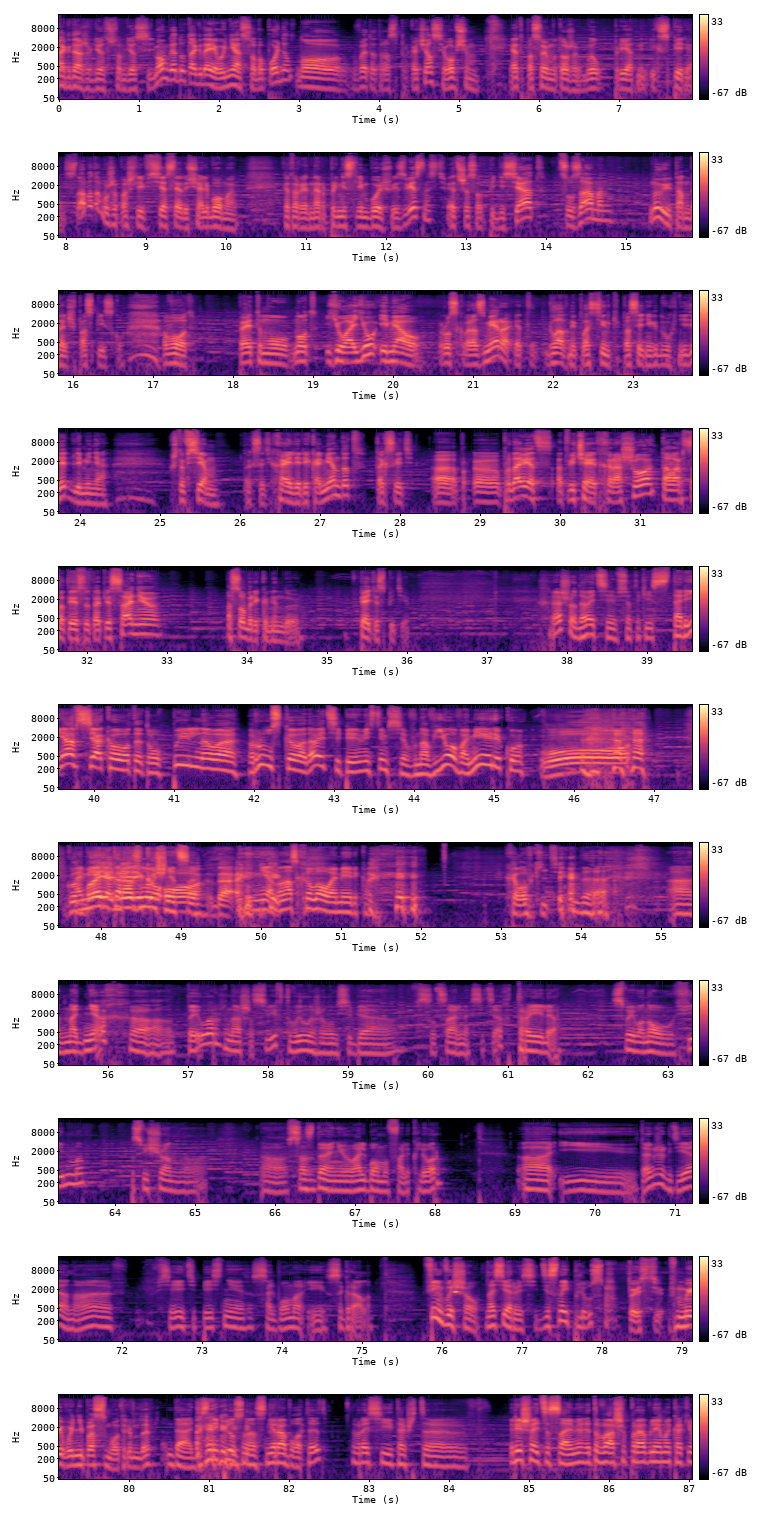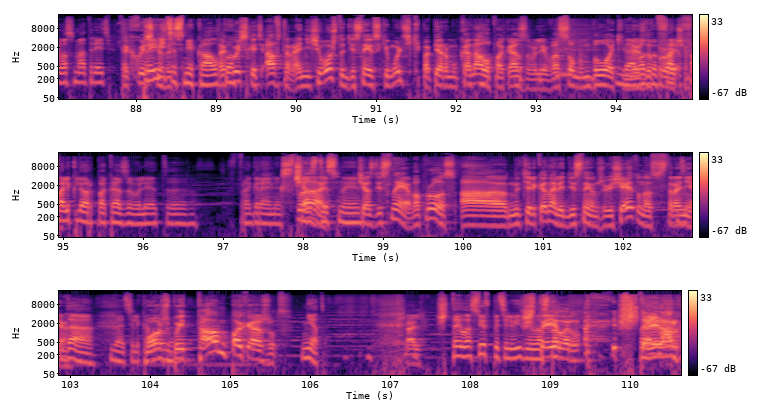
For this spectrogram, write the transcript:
тогда же в 96-97 году, тогда я его не особо понял, но в этот раз прокачался. В общем, это по-своему тоже был приятный experience. Ну а потом уже пошли все следующие альбомы, которые, наверное, принесли им большую известность. Это 650, Цузамен, ну и там дальше по списку. Вот. Поэтому, ну вот, Юаю и Мяу русского размера — это главные пластинки последних двух недель для меня, что всем, так сказать, highly recommended, так сказать, Э, э, продавец отвечает хорошо, товар соответствует описанию. Особо рекомендую. 5 из 5. Хорошо, давайте все-таки из старья всякого вот этого пыльного русского, давайте переместимся в Навье, в Америку. О, Америка разлучница. да. Нет, у нас Hello Америка. Hello Kitty. Да. А на днях а, Тейлор, наша Свифт, выложила у себя в социальных сетях трейлер своего нового фильма, посвященного а, созданию альбома «Фольклор», а, и также где она все эти песни с альбома и сыграла. Фильм вышел на сервисе Disney+. То есть мы его не посмотрим, да? Да, Disney Plus у нас не работает в России, так что Решайте сами, это ваши проблемы, как его смотреть. Так Проявите сказать, смекалку. Так хочешь сказать, автор, а ничего, что диснеевские мультики по Первому каналу показывали в особом блоке, да, между вот бы прочим. фольклор показывали это в программе Кстати, Час Диснея. Час Диснея. Вопрос, а на телеканале Дисней он же вещает у нас в стране? Да, да, телеканал. Может да. быть, там покажут? Нет. Жаль. Тейлор Свифт по телевидению Штейлор. Штейлор.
